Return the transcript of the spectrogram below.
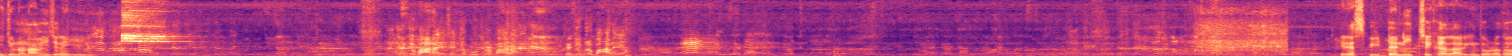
এই জন্য নামিয়েছে নাকি? এরা স্পিডটা নিচ্ছে খেলার কিন্তু ওরা তো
